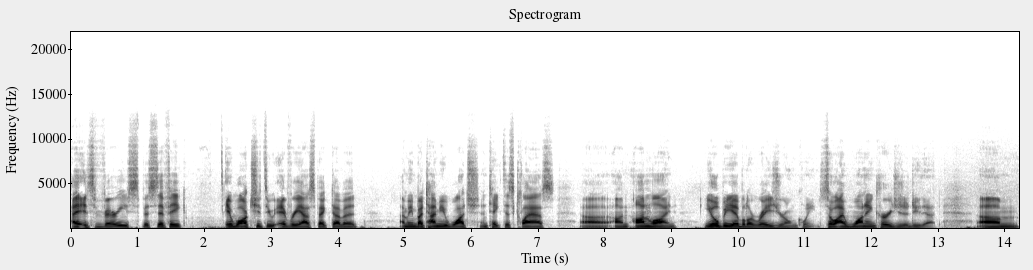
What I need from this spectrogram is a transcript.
It's very specific. It walks you through every aspect of it. I mean, by the time you watch and take this class uh, on online, you'll be able to raise your own queen. So I want to encourage you to do that. Um,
